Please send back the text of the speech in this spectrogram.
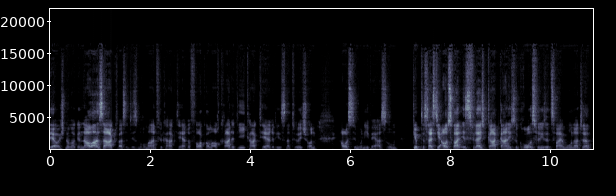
der euch nochmal genauer sagt, was in diesem Roman für Charaktere vorkommen. Auch gerade die Charaktere, die es natürlich schon aus dem Universum gibt. Das heißt, die Auswahl ist vielleicht gerade gar nicht so groß für diese zwei Monate,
